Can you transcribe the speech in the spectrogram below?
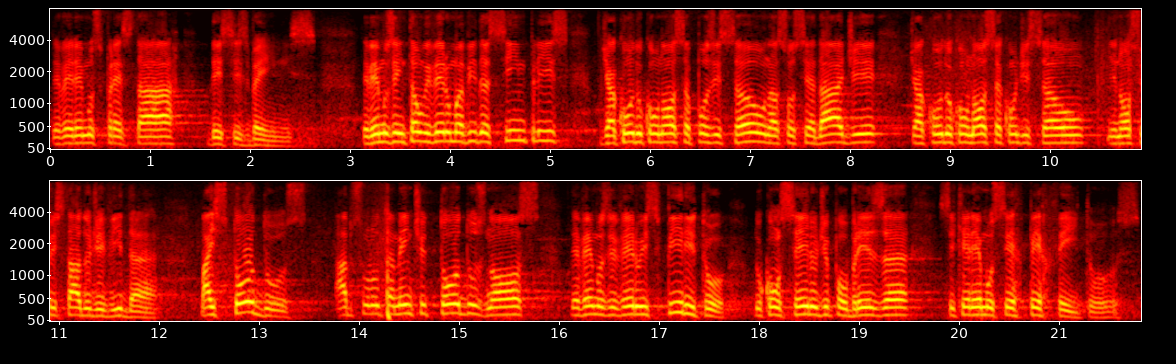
deveremos prestar desses bens. Devemos então viver uma vida simples, de acordo com nossa posição na sociedade, de acordo com nossa condição e nosso estado de vida. Mas todos, absolutamente todos nós, devemos viver o espírito do conselho de pobreza se queremos ser perfeitos.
